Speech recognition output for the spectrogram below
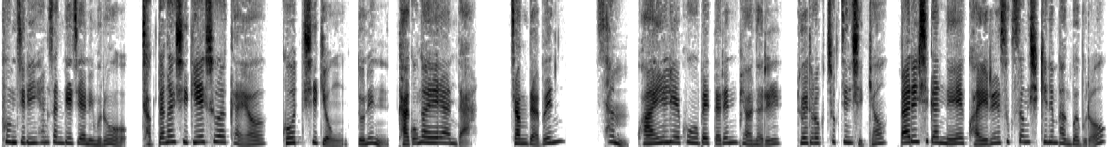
품질이 향상되지 않으므로 적당한 시기에 수확하여 곧 식용 또는 가공하여야 한다. 정답은 3. 과일류의 호흡에 따른 변화를 되도록 촉진시켜 빠른 시간 내에 과일을 숙성시키는 방법으로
